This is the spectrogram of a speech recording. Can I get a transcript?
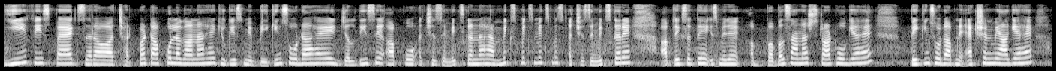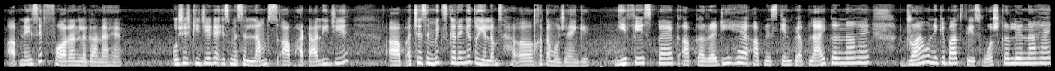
ये फेस पैक ज़रा झटपट आपको लगाना है, क्योंकि इसमें बेकिंग सोडा है। जल्दी से आपको अच्छे से मिक्स करना है। मिक्स मिक्स मिक्स मिक्स अच्छे से मिक्स करें। आप देख सकते हैं इसमें अब बबल्स आना स्टार्ट हो गया है। बेकिंग सोडा अपने एक्शन में आ गया है। आपने इसे फ़ौरन लगाना है। कोशिश कीजिएगा इसमें से लम्ब्स आप हटा लीजिए। आप अच्छे से मिक्स करेंगे तो ये लम्ब्स ख़त्म हो जाएँगे। ये फेस पैक आपका रेडी है। आपने स्किन पे अप्लाई करना है। ड्राई होने के बाद फेस वॉश कर लेना है।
